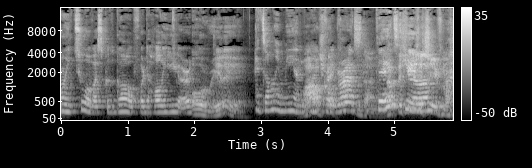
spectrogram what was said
Only two of us could go for the whole year. Oh really? It's only me and Wow! Patrick. Congrats, then. Thank That's a huge you. achievement.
